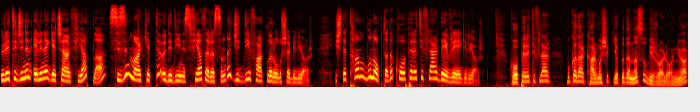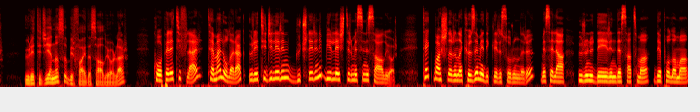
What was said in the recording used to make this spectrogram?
Üreticinin eline geçen fiyatla sizin markette ödediğiniz fiyat arasında ciddi farklar oluşabiliyor. İşte tam bu noktada kooperatifler devreye giriyor. Kooperatifler bu kadar karmaşık yapıda nasıl bir rol oynuyor? Üreticiye nasıl bir fayda sağlıyorlar? Kooperatifler temel olarak üreticilerin güçlerini birleştirmesini sağlıyor. Tek başlarına çözemedikleri sorunları, mesela ürünü değerinde satma, depolama,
